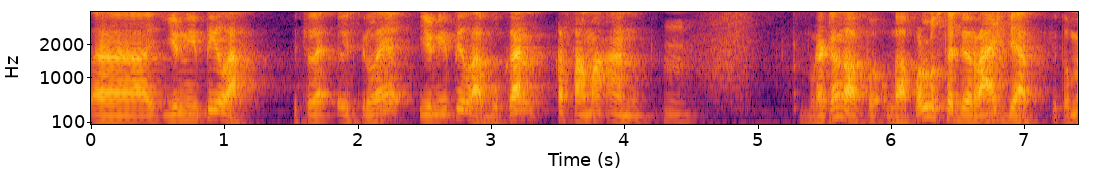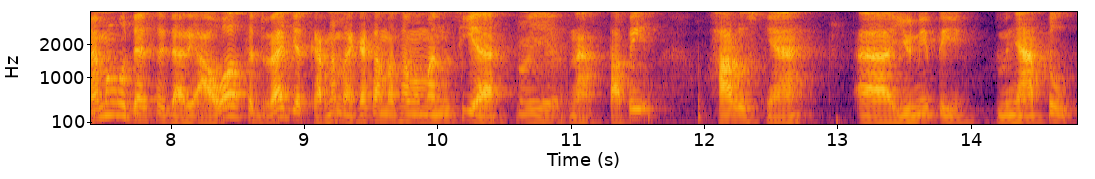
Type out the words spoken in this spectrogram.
eh, unity lah. Istilah istilahnya unity lah, bukan kesamaan. Hmm. Mereka nggak nggak perlu sederajat gitu. Memang udah dari awal sederajat karena mereka sama-sama manusia. Oh iya. Nah, tapi harusnya eh, unity menyatu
